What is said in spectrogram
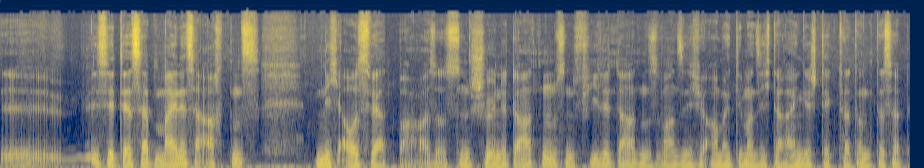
äh, ist sie deshalb meines Erachtens nicht auswertbar. Also es sind schöne Daten, es sind viele Daten, es ist wahnsinnig viel Arbeit, die man sich da reingesteckt hat und deshalb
